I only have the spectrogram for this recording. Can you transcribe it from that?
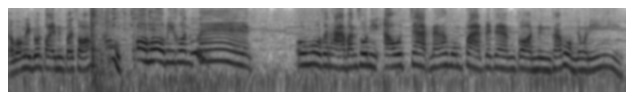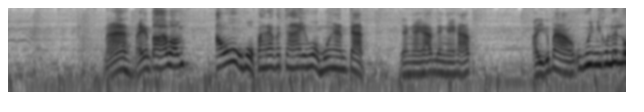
กระบองเหล็กโดนต่อยหนึ่งต่อยสองเอ้าโอ้โหมีคนแตกโอ้โหสถาบันโซนิกเอาจัดนะครับผมปาดไปกันก่อนหนึ่งครับผมจังวันนี้ มาไปกันต่อครับผม เอาโอ้โหปลาดาวกระจายโอ้โหมัวงานจัดยังไงครับยังไงครับเอาอีกหรือเปล่าอุ้ยมีคนเลื่อนโล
